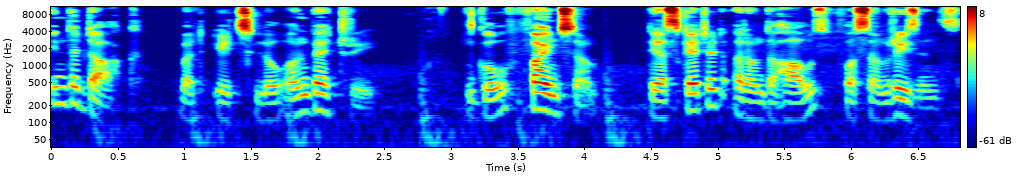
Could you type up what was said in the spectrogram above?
in the dark but it's low on battery. Go find some. They are scattered around the house for some reasons.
